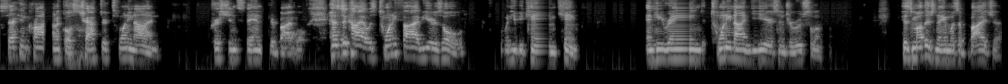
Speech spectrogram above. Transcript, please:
Second Chronicles, chapter 29, Christian Standard Bible. Hezekiah was 25 years old when he became king, and he reigned 29 years in Jerusalem. His mother's name was Abijah,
